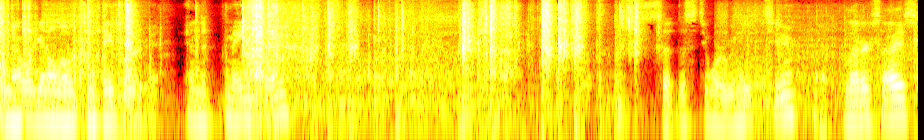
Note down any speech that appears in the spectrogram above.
And now we're to load some paper in the main tray. Set this to where we need to, letter size.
